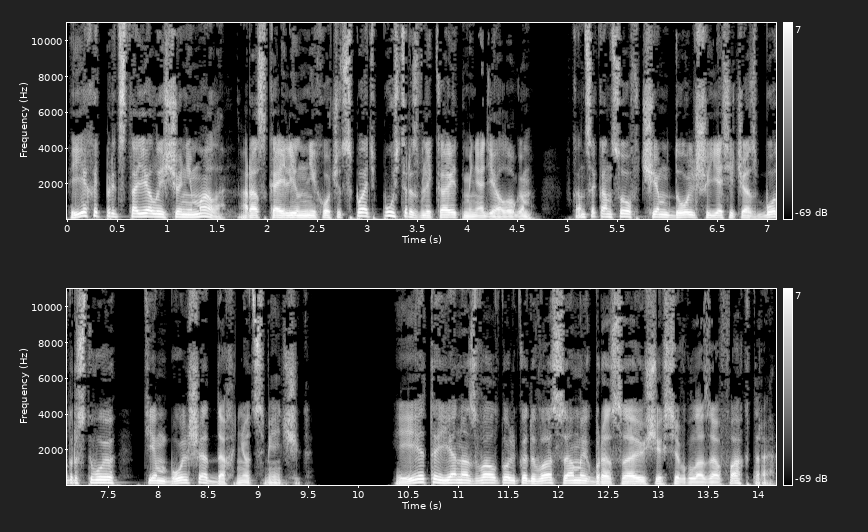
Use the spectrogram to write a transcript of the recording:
Ехать предстояло еще немало, а раз Кайлин не хочет спать, пусть развлекает меня диалогом. В конце концов, чем дольше я сейчас бодрствую, тем больше отдохнет сменщик. И это я назвал только два самых бросающихся в глаза фактора,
